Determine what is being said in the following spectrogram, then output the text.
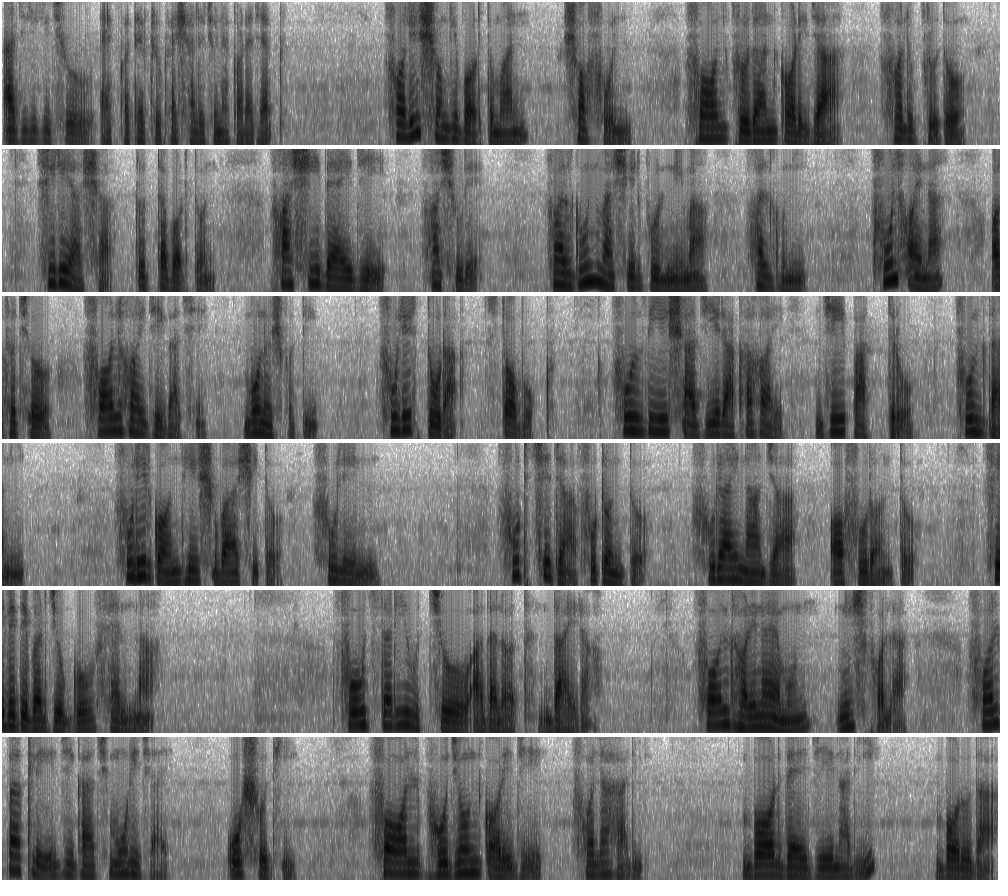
আজকে কিছু এক কথায় প্রকাশ আলোচনা করা যাক। ফলের সঙ্গে বর্তমান সফল, ফল প্রদান করে যা ফলপ্রদ। ফিরে আসা, প্রত্যাবর্তন। ফাঁসি দেয় যে ফাঁসুরে। ফাল্গুন মাসের পূর্ণিমা, ফাল্গুনি। ফুল হয় না, অথচ ফল হয় যে গাছে। বনস্পতি। ফুলের তোড়া, স্তবক। ফুল দিয়ে সাজিয়ে রাখা হয় যে পাত্র। ফুলদানি। ফুলের গন্ধে সুবাসিত, ফুলেল। ফুটছে যা ফুটন্ত, ফুরায় না যা অফুরন্ত, ফেলে দেবার যোগ্য ফেলনা। ফৌজদারি উচ্চ আদালত, দায়রা। ফল ধরে না এমন নিষ্ফলা, ফল পাকলে যে গাছ মরে যায়, ঔষধি। ফল ভোজন করে যে ফলাহারি, বর দেয় যে নারী বড়দা।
